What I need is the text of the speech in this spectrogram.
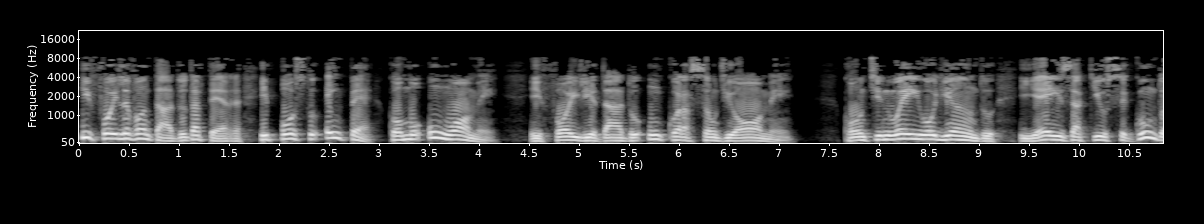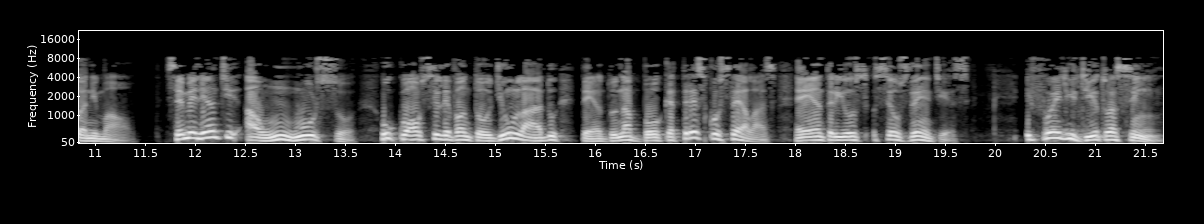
e foi levantado da terra e posto em pé como um homem, e foi-lhe dado um coração de homem. Continuei olhando, e eis aqui o segundo animal, semelhante a um urso, o qual se levantou de um lado, tendo na boca três costelas entre os seus dentes. E foi-lhe dito assim,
